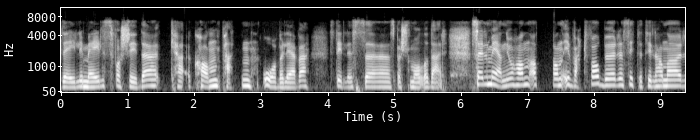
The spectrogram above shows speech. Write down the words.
Daily Mails forside. Kan Patten overleve? stilles spørsmålet der. Selv mener jo han at han i hvert fall bør sitte til han har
